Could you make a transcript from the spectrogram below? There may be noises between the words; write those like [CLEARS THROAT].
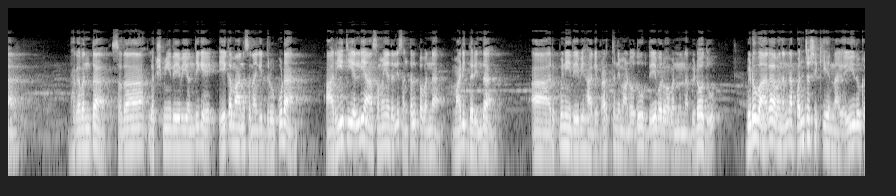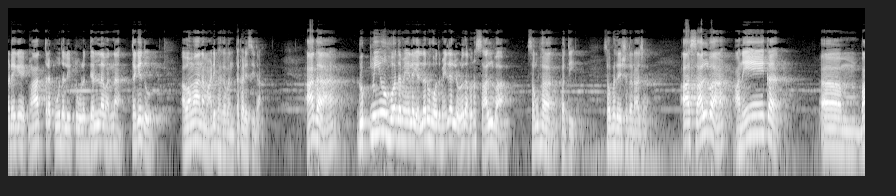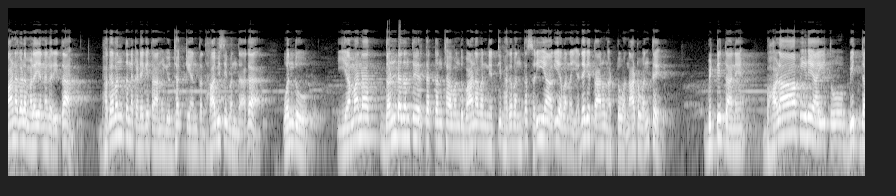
ಭಗವಂತ ಸದಾ ಲಕ್ಷ್ಮೀದೇವಿಯೊಂದಿಗೆ ಏಕಮಾನಸನಾಗಿದ್ದರೂ ಕೂಡ ಆ ರೀತಿಯಲ್ಲಿ, ಆ ಸಮಯದಲ್ಲಿ ಸಂಕಲ್ಪವನ್ನು ಮಾಡಿದ್ದರಿಂದ ಆ ರುಕ್ಮಿಣೀ ದೇವಿ ಹಾಗೆ ಪ್ರಾರ್ಥನೆ ಮಾಡೋದು, ದೇವರು ಅವನನ್ನು ಬಿಡೋದು. ಬಿಡುವಾಗ ಅವನನ್ನು ಪಂಚಶಿಖಿಯನ್ನಾಗಿ ಐದು ಕಡೆಗೆ ಮಾತ್ರ ಕೂದಲಿಟ್ಟು ಉಳಿದೆಲ್ಲವನ್ನ ತೆಗೆದು ಅವಮಾನ ಮಾಡಿ ಭಗವಂತ ಕಳಿಸಿದ. ಆಗ ರುಕ್ಮಿಯೂ ಹೋದ ಮೇಲೆ, ಎಲ್ಲರೂ ಹೋದ ಮೇಲೆ ಅಲ್ಲಿ ಉಳಿದವನು ಸಾಲ್ವ, ಸೌಭಪತಿ, ಸೌಭದೇಶದ ರಾಜ. ಆ ಸಾಲ್ವ ಅನೇಕ ಬಾಣಗಳ ಮಳೆಯನ್ನ ಗರೀತಾ ಭಗವಂತನ ಕಡೆಗೆ ತಾನು ಯುದ್ಧಕ್ಕೆ ಅಂತ ಧಾವಿಸಿ ಬಂದಾಗ ಒಂದು ಯಮನ ದಂಡದಂತೆ ಇರತಕ್ಕಂಥ ಒಂದು ಬಾಣವನ್ನೆತ್ತಿ ಭಗವಂತ ಸರಿಯಾಗಿ ಅವನ ಎದೆಗೆ ತಾನು ನಟ್ಟುವ, ನಾಟುವಂತೆ ಬಿಟ್ಟಿದ್ದಾನೆ. ಬಹಳ ಪೀಡೆ ಆಯಿತು, ಬಿದ್ದ,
